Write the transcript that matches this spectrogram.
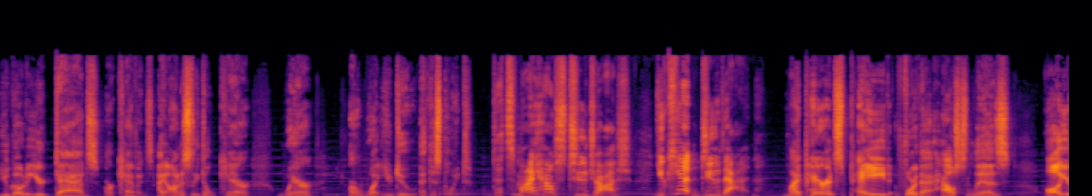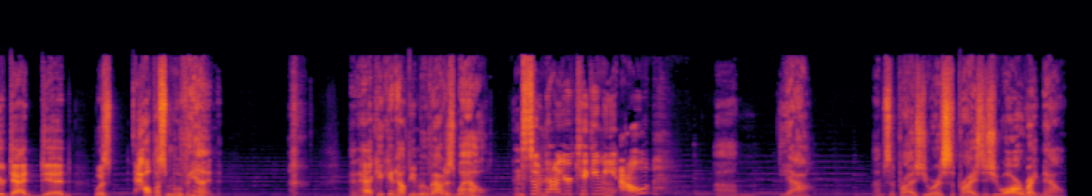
You go to your dad's or Kevin's. I honestly don't care where or what you do at this point. That's my house too, Josh. You can't do that. My parents paid for that house, Liz. All your dad did was help us move in. and heck, he can help you move out as well. And so now you're kicking me out? Um, yeah. I'm surprised you are as surprised as you are right now.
